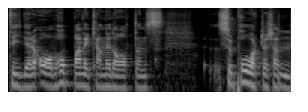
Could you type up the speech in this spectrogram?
tidigare avhoppande kandidatens supporters att Mm.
